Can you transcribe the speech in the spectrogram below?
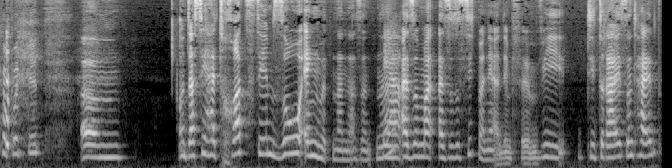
kaputt geht. Ähm, und dass sie halt trotzdem so eng miteinander sind. Ne? Ja. Also, man, also das sieht man ja in dem Film, wie die drei sind halt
